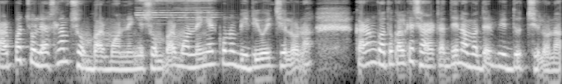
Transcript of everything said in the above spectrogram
তারপর চলে আসলাম সোমবার মর্নিংয়ে সোমবার মর্নিংয়ের কোনো ভিডিওই ছিল না, কারণ গতকালকে সারাটা দিন আমাদের বিদ্যুৎ ছিল না।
